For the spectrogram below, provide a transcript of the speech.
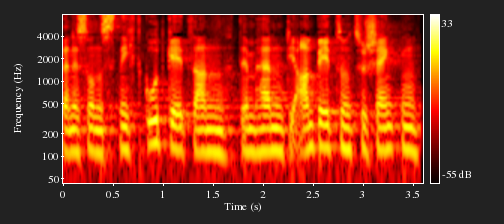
Wenn es uns nicht gut geht, dann dem Herrn die Anbetung zu schenken,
